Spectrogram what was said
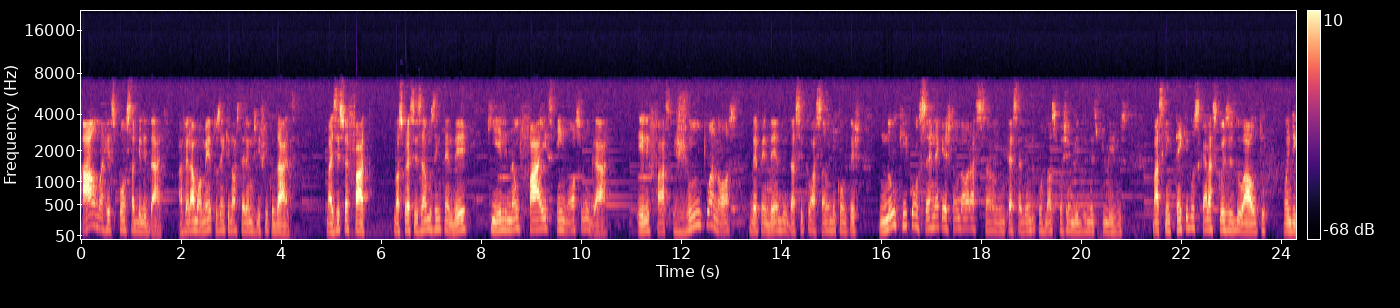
há uma responsabilidade. Haverá momentos em que nós teremos dificuldades, mas isso é fato. Nós precisamos entender que ele não faz em nosso lugar, ele faz junto a nós, dependendo da situação e no contexto, no que concerne a questão da oração, intercedendo por nós por gemidos inexprimíveis. Mas quem tem que buscar as coisas do alto, onde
